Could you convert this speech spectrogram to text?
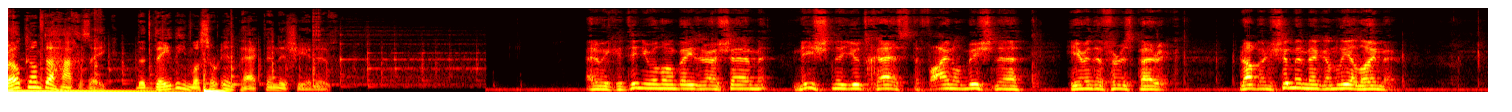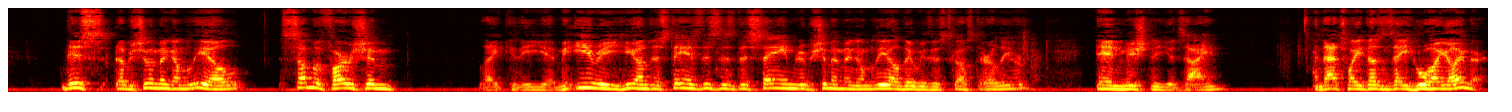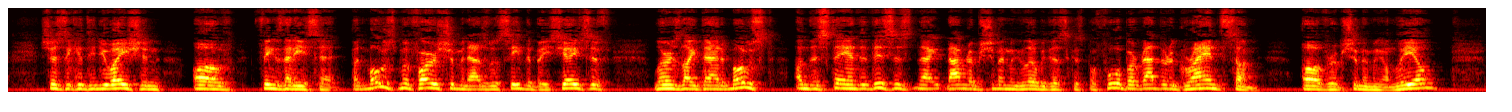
Welcome to Hachzik, the Daily Musar Impact Initiative. And we continue along Bezer Hashem, Mishnah Yudches, the final Mishnah here in the first parak. Rabbi Shimon ben Gamliel. This Rabbi Shimon ben Gamliel, some of Farshim, like the uh, Meiri, he understands this is the same Rabbi Shimon ben Gamliel that we discussed earlier in Mishnah Yudzayin. And that's why he doesn't say Hu HaYomer. It's just a continuation of things that he said. But most Mefarshim, and as we'll see, the Beis Yosef learns like that. Most understand that this is not, not Reb Shimon Gamliel we discussed before, but rather a grandson of Reb Shimon Gamliel.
